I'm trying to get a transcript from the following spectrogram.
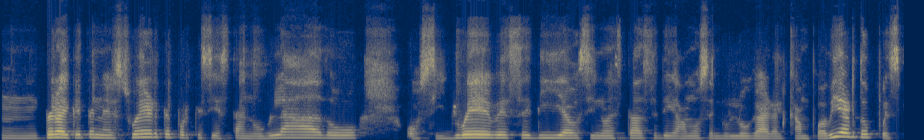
Mm, pero hay que tener suerte porque si está nublado o si llueve ese día o si no estás, digamos, en un lugar al campo abierto, pues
